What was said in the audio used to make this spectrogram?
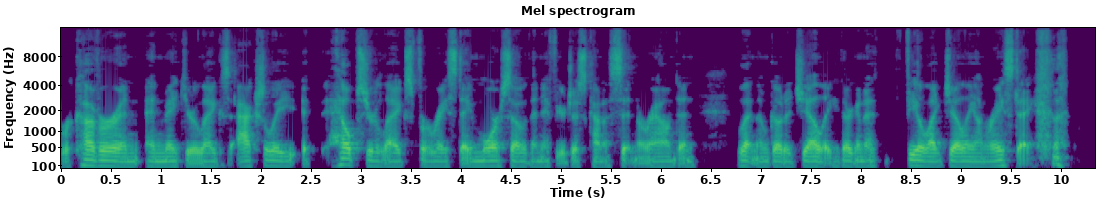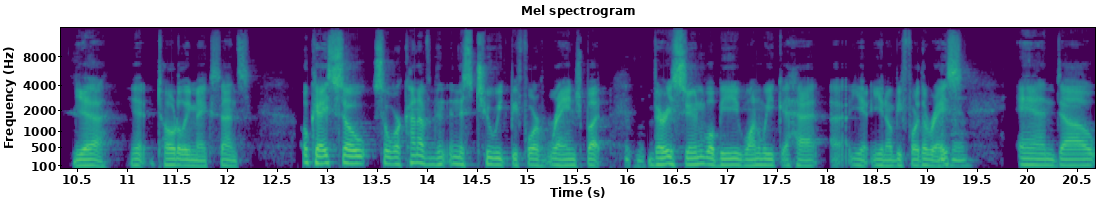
recover and, and make your legs actually, it helps your legs for race day more so than if you're just kind of sitting around and letting them go to jelly. They're going to feel like jelly on race day. Yeah, yeah, it totally makes sense. Okay, so so we're kind of in this two week before range, but very soon we'll be one week ahead, uh, you, you know, before the race. Mhm. And uh,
